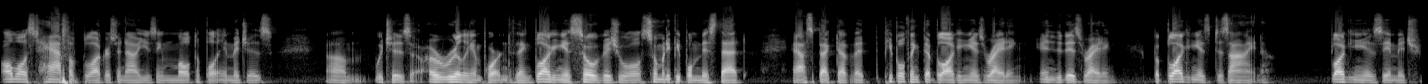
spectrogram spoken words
almost half of bloggers are now using multiple images, um, which is a really important thing. Blogging is so visual. So many people miss that aspect of it. People think that blogging is writing, and it is writing, but blogging is design. Blogging is image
